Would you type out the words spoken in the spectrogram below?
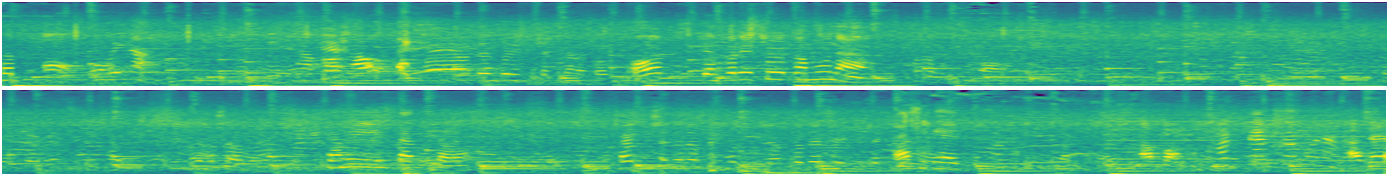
Sa, Oh, okay na. Pwede na pa ako. Uh, temperature check na na po. oh, temperature ka muna. Ka? Kami yung tatlo. Kahit siya na lang po mag-ilang, pa-temperature check. Ah, sige. Apo. Ate,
